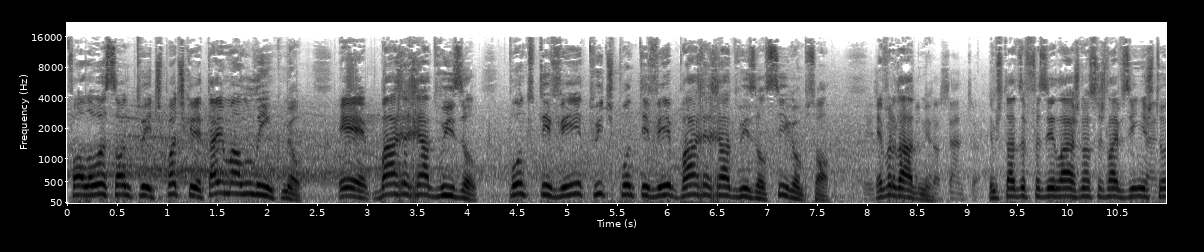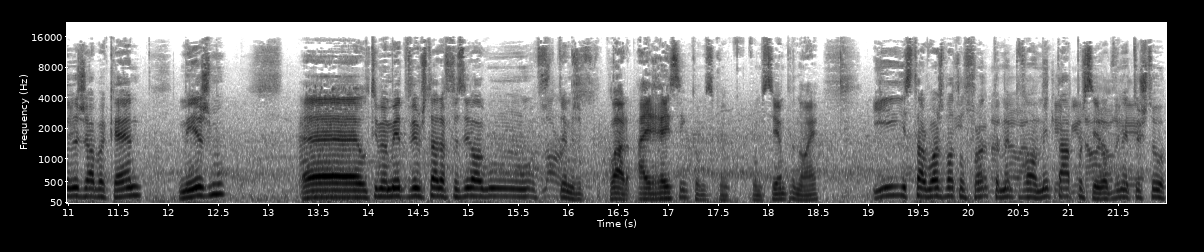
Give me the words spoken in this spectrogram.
Follow us on Twitch. Podes escrever. Está aí mal o link, meu. É barra radweasel.tv, twitch.tv barra radweasel. Sigam, pessoal. É verdade, meu. Temos estado a fazer lá as nossas livezinhas todas, já bacana, mesmo. Ah, ultimamente devemos estar a fazer algum. Temos, claro, iRacing, como, como sempre, não é? E Star Wars Battlefront também provavelmente está a aparecer. Obviamente, eu estou,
